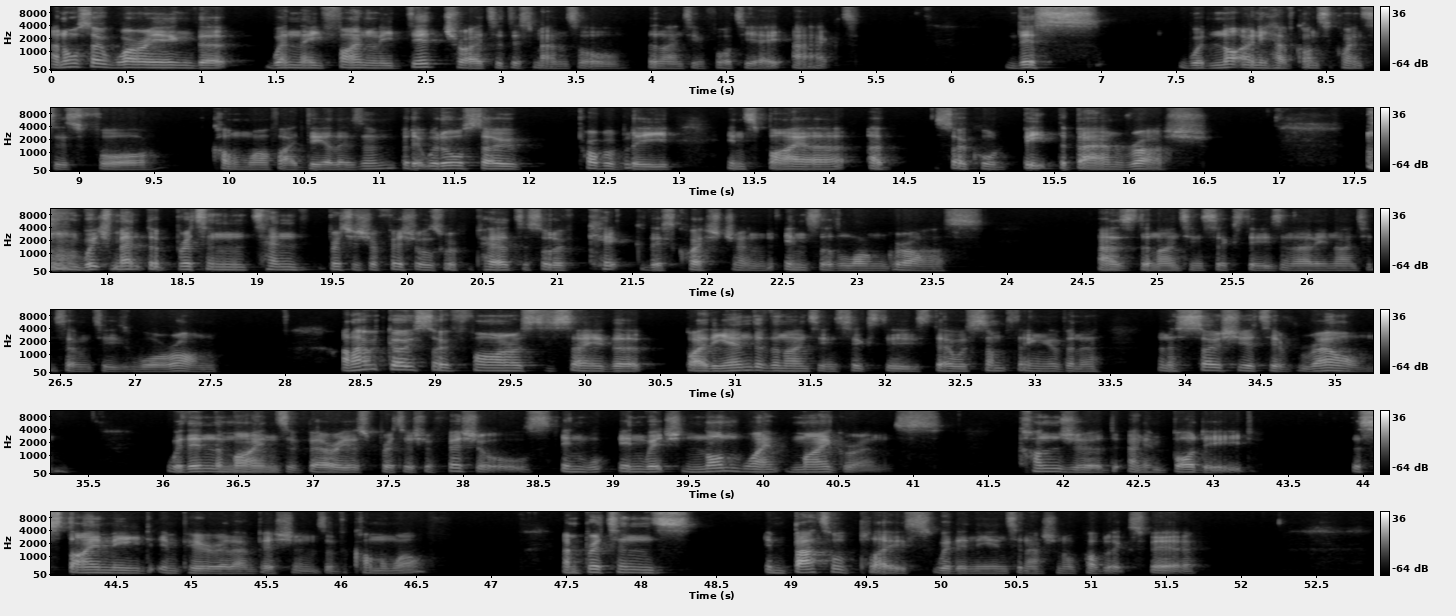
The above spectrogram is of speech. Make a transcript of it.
and also worrying that when they finally did try to dismantle the 1948 Act, this would not only have consequences for Commonwealth idealism, but it would also probably inspire a so-called beat the ban rush, which meant that Britain, 10 British officials were prepared to sort of kick this question into the long grass as the 1960s and early 1970s wore on. And I would go so far as to say that by the end of the 1960s, there was something of an, an associative realm within the minds of various British officials in, in which non-white migrants conjured and embodied the stymied imperial ambitions of the Commonwealth and Britain's embattled place within the international public sphere.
